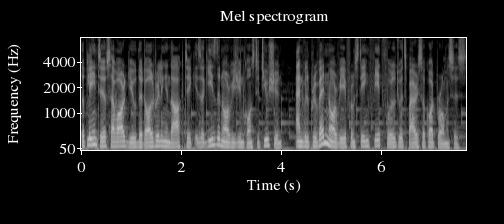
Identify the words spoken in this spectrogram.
The plaintiffs have argued that oil drilling in the Arctic is against the Norwegian constitution and will prevent Norway from staying faithful to its Paris Accord promises.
